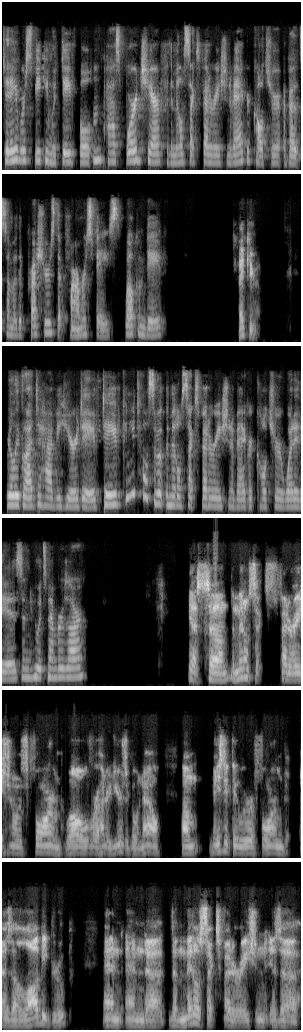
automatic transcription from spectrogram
Today, we're speaking with Dave Bolton, past board chair for the Middlesex Federation of Agriculture, about some of the pressures that farmers face. Welcome, Dave. Thank you. Really glad to have you here, Dave. Dave, can you tell us about the Middlesex Federation of Agriculture, what it is, and who its members are? Yes, um, the Middlesex Federation was formed well over 100 years ago now. Um, basically, we were formed as a lobby group, and and uh, the Middlesex Federation is a,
